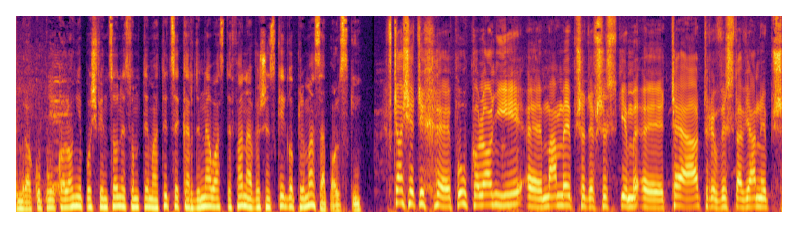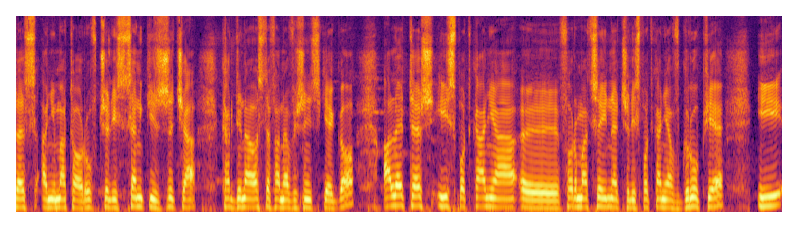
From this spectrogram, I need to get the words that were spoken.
Tym roku półkolonie poświęcone są tematyce kardynała Stefana Wyszyńskiego, prymasa Polski. Czasie tych e, półkolonii e, mamy przede wszystkim e, teatr wystawiany przez animatorów, czyli scenki z życia kardynała Stefana Wyszyńskiego, ale też i spotkania formacyjne, czyli spotkania w grupie i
